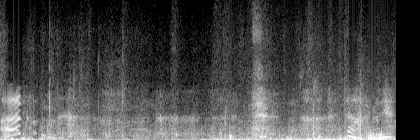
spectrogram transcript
Hup. Ja, dit.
